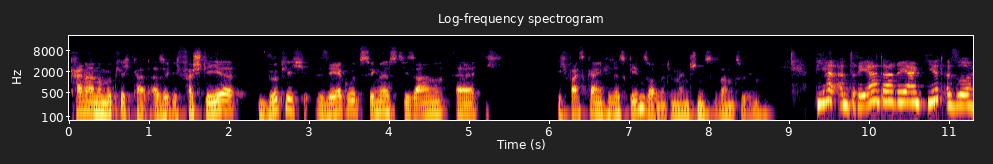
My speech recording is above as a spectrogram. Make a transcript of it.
keine andere Möglichkeit. Also ich verstehe wirklich sehr gut Singles, die sagen, äh, ich, ich weiß gar nicht, wie das gehen soll, mit den Menschen zusammenzuleben. Wie hat Andrea da reagiert? Also,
